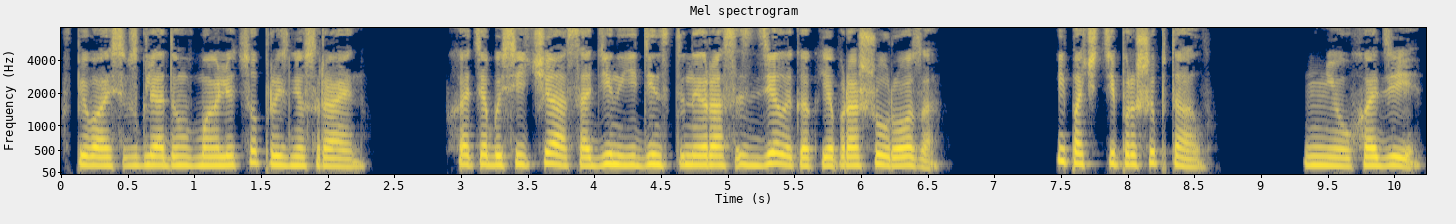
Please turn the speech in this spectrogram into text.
Впиваясь взглядом в мое лицо, произнес Райан. «Хотя бы сейчас, один единственный раз сделай, как я прошу, Роза!» И почти прошептал. «Не уходи!»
